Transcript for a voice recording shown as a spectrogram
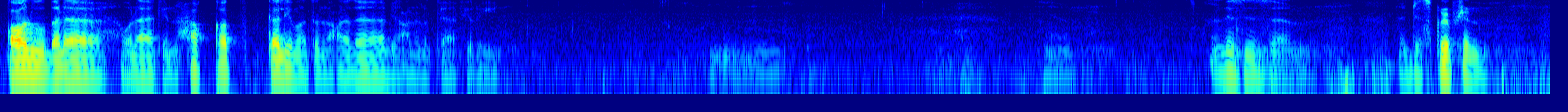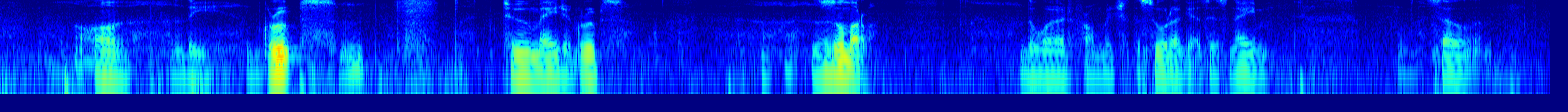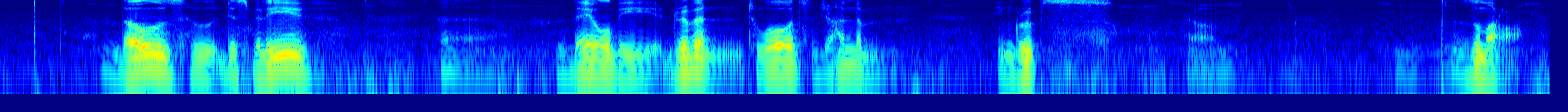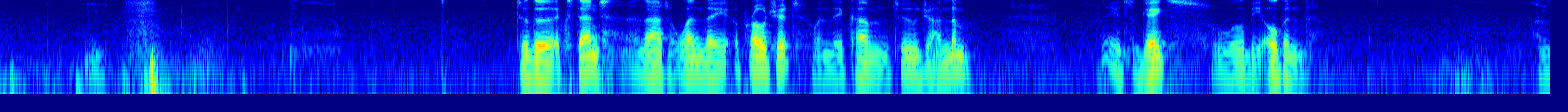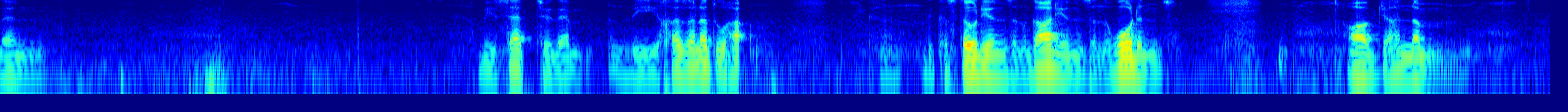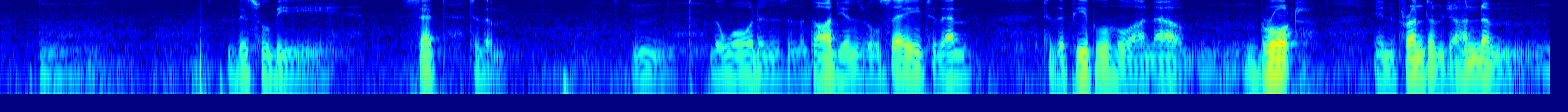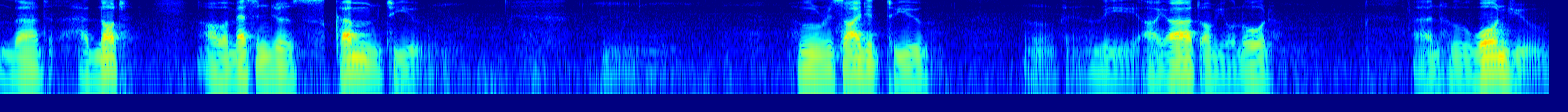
قالوا بلى ولكن حقت كلمة العذاب على الكافرين This is um, a description of the groups, two major groups. Zumar, the word from which the surah gets its name. So, those who disbelieve, uh, they will be driven towards Jahannam in groups, um, Zumara. To the extent that when they approach it, when they come to Jahannam, its gates will be opened and then be said to them the khazanatuha the custodians and the guardians and the wardens of Jahannam this will be said to them hmm. the wardens and the guardians will say to them to the people who are now brought in front of Jahannam that had not our messengers come to you, who recited to you the ayat of your Lord, and who warned you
